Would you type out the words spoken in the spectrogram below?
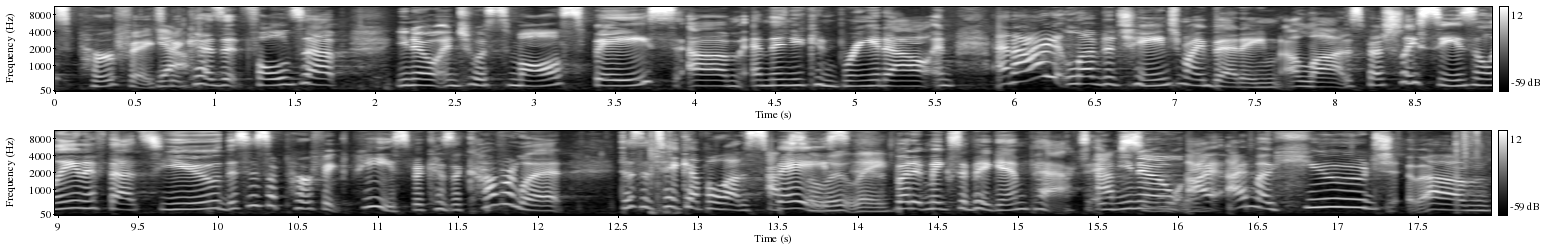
is perfect yeah. because it folds up, you know, into a small space, um, and then you can bring it out. And and I love to change my bedding a lot, especially seasonally. And if that's you, this is a perfect piece because a coverlet doesn't take up a lot of space. Absolutely. But it makes a big impact. And Absolutely. you know, I, am a huge, um,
